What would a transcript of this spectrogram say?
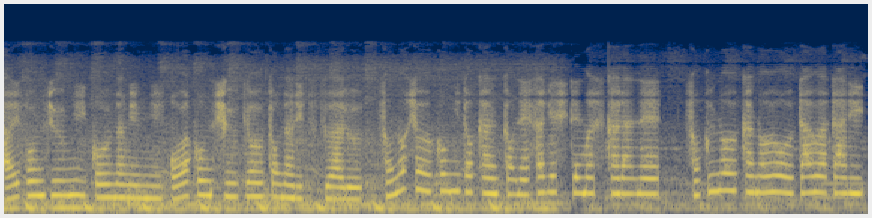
iPhone12 以降並みにオワコン宗教となりつつある。その証拠にドカンと値下げしてますからね。即納可能を歌うあたり、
